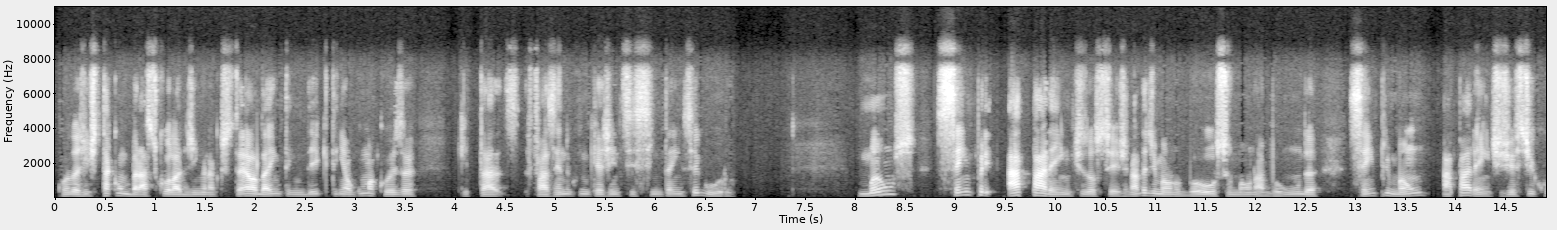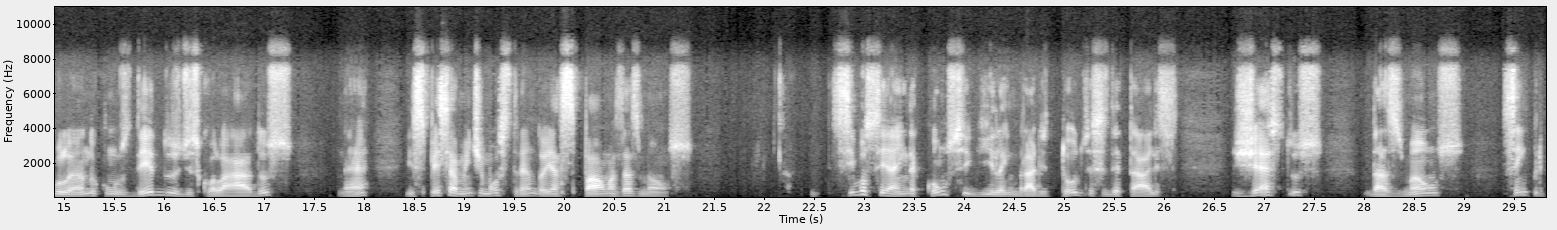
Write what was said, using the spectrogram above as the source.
quando a gente está com o braço coladinho na costela, dá a entender que tem alguma coisa que está fazendo com que a gente se sinta inseguro. Mãos sempre aparentes, ou seja, nada de mão no bolso, mão na bunda, sempre mão aparente, gesticulando com os dedos descolados, né? Especialmente mostrando aí as palmas das mãos. Se você ainda conseguir lembrar de todos esses detalhes, gestos das mãos sempre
